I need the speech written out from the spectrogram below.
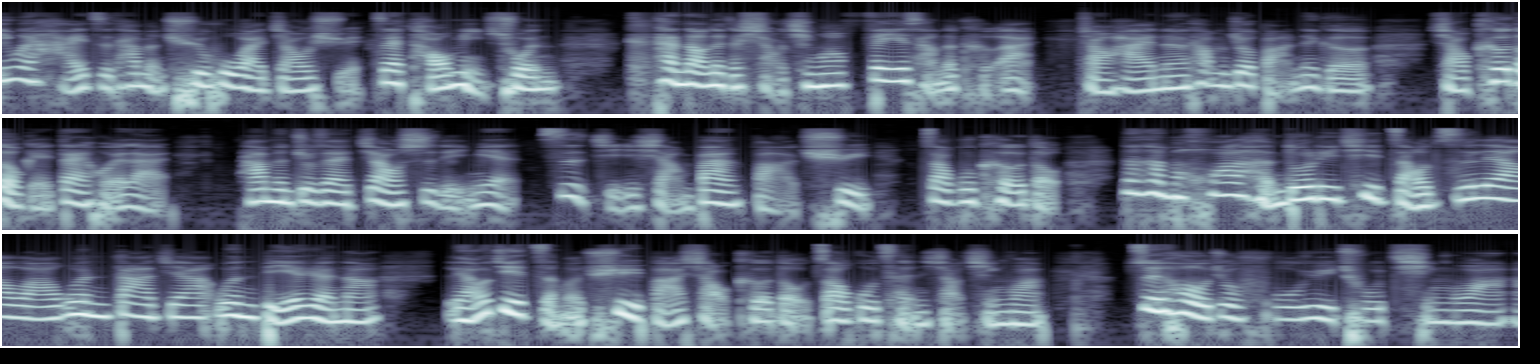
因为孩子他们去户外教学，在淘米村看到那个小青蛙非常的可爱，小孩呢，他们就把那个小蝌蚪给带回来。他们就在教室里面自己想办法去照顾蝌蚪。那他们花了很多力气找资料啊，问大家，问别人啊，了解怎么去把小蝌蚪照顾成小青蛙，最后就孵育出青蛙。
